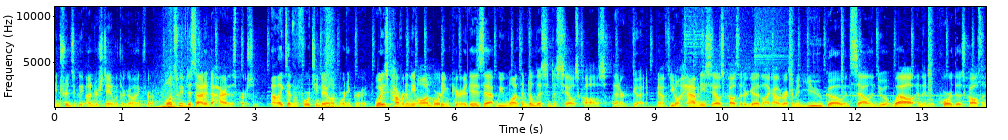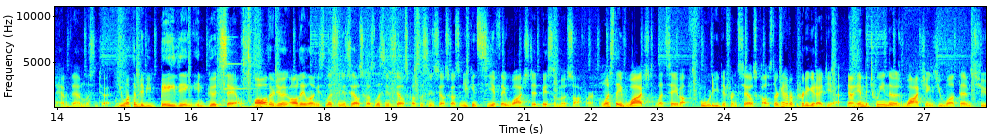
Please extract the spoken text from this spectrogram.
intrinsically understand what they're going through. Once we've decided to hire this person, I like to have a 14 day onboarding period. What is covered in the onboarding period is that we want them to listen to sales calls that are good. Now, if you don't have any sales calls that are good, like I would recommend you go and sell and do it well and then record those calls and have them listen to it. You want them to be bathing in good sales. All they're doing all day long is listening to sales calls, listening to sales calls, listening to sales calls, and you can see if they watched it based on most software. Once they've watched, let's say about 40 different sales calls, they're gonna have a pretty good idea. Now, in between those watchings, you want them to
